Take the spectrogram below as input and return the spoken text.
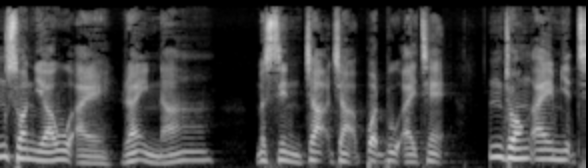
อุสอนยาวูไอไรนะมสินจะจะปวดบุไอเชอุดองไอมิเช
